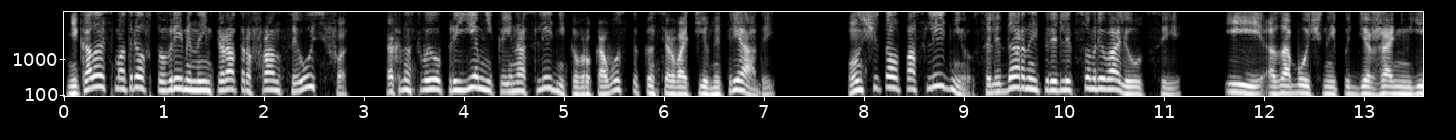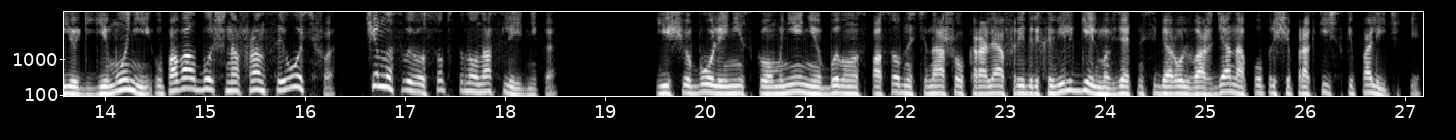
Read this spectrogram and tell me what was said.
Николай смотрел в то время на императора Франца Иосифа как на своего преемника и наследника в руководстве консервативной триадой. Он считал последнюю солидарной перед лицом революции, и, озабоченный поддержанием ее гегемонии, уповал больше на Франца Иосифа, чем на своего собственного наследника. Еще более низкого мнению было на способности нашего короля Фридриха Вильгельма взять на себя роль вождя на поприще практической политики.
